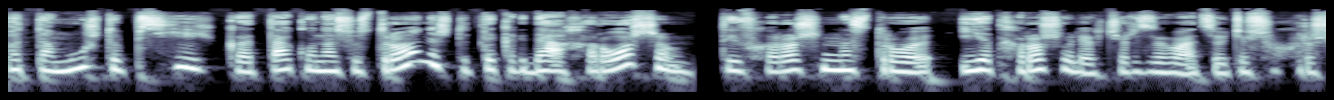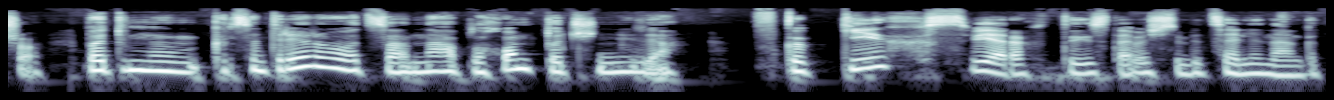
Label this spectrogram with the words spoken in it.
Потому что психика так у нас устроена, что ты когда хорошим, ты в хорошем настрое, и от хорошего легче развиваться, у тебя все хорошо. Поэтому концентрироваться на плохом точно нельзя. В каких сферах ты ставишь себе цели на год?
